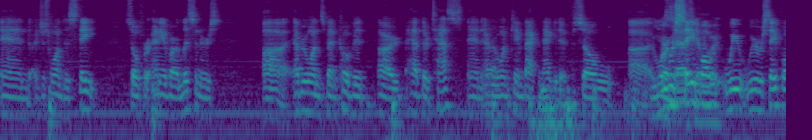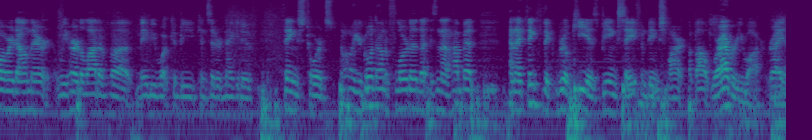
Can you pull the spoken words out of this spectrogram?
and I just wanted to state, so for any of our listeners, uh, everyone's been COVID or had their tests, and Yeah. everyone came back negative. So uh, We we, were safe while we, we, we were safe while we were down there. We heard a lot of uh, maybe what could be considered negative things towards. Oh, you're going down to Florida. That isn't that a hotbed? And I think the real key is being safe and being smart about wherever you are. Right.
